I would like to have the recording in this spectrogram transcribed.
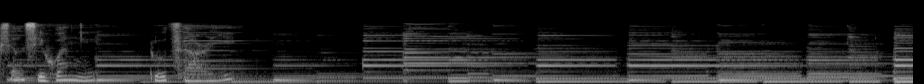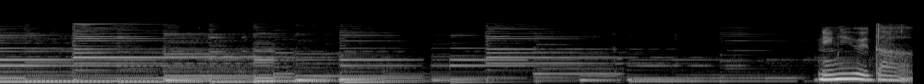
想喜欢你，如此而已。年龄越大，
